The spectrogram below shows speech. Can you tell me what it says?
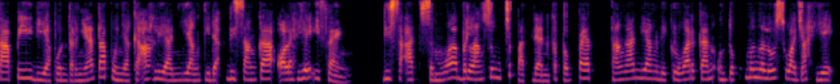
tapi dia pun ternyata punya keahlian yang tidak disangka oleh Ye Feng. Di saat semua berlangsung cepat dan kepepet, tangan yang dikeluarkan untuk mengelus wajah Ye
